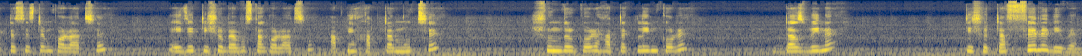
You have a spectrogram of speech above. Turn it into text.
একটা সিস্টেম করা আছে। এই যে টিস্যুর ব্যবস্থা করা আছে, আপনি হাতটা মুছে সুন্দর করে হাতটা ক্লিন করে ডাস্টবিনে টিস্যুটা ফেলে দিবেন।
